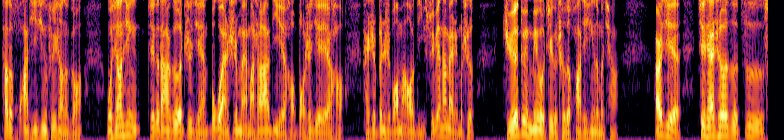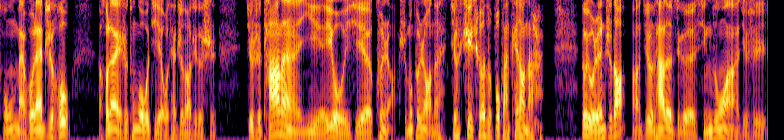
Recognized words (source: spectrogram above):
它的话题性非常的高。我相信这个大哥之前不管是买玛莎拉蒂也好，保时捷也好，还是奔驰、宝马、奥迪，随便他买什么车，绝对没有这个车的话题性那么强。而且这台车子自从买回来之后，后来也是通过我姐我才知道这个事，就是他呢也有一些困扰。什么困扰呢？就是这车子不管开到哪儿，都有人知道啊，就是他的这个行踪啊，就是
